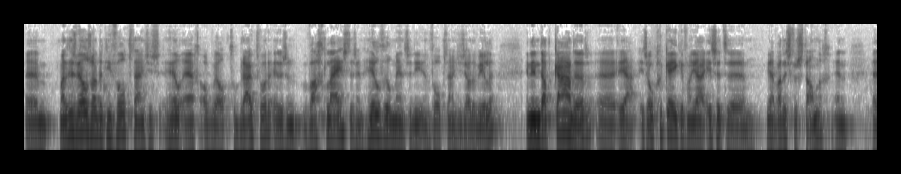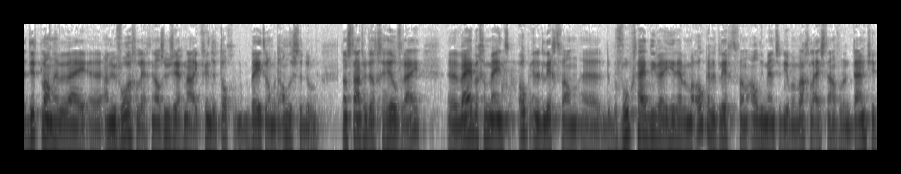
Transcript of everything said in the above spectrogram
Um, maar het is wel zo dat die volkstuintjes heel erg ook wel gebruikt worden. Er is een wachtlijst, er zijn heel veel mensen die een volkstuintje zouden willen. En in dat kader uh, ja, is ook gekeken van ja, is het, uh, ja, wat is verstandig? En uh, dit plan hebben wij aan u voorgelegd. En als u zegt, nou ik vind het toch beter om het anders te doen, dan staat u dat geheel vrij. Uh, wij hebben gemeend, ook in het licht van uh, de bevoegdheid die wij hier hebben, maar ook in het licht van al die mensen die op een wachtlijst staan voor een tuintje,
